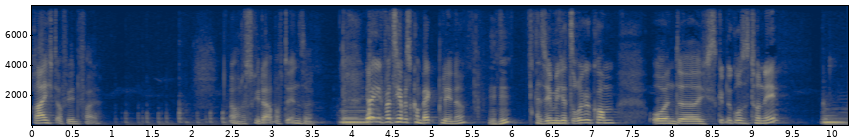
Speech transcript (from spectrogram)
Reicht auf jeden Fall. Ja, das geht ab auf der Insel. Ja, jedenfalls, ich habe jetzt Comeback-Pläne. Deswegen bin ich jetzt zurückgekommen und äh, es gibt eine große Tournee. Ähm,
